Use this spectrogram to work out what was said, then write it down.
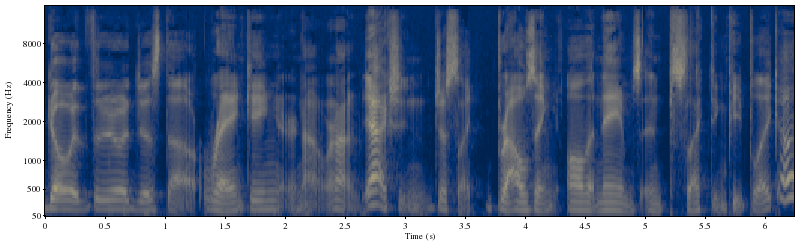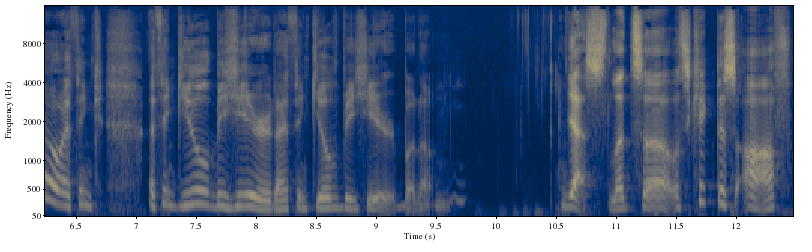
going through and just uh, ranking or not. We're not. Yeah, actually, just like browsing all the names and selecting people. Like, oh, I think I think you'll be here, and I think you'll be here. But um, Yes, let's uh, let's kick this off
